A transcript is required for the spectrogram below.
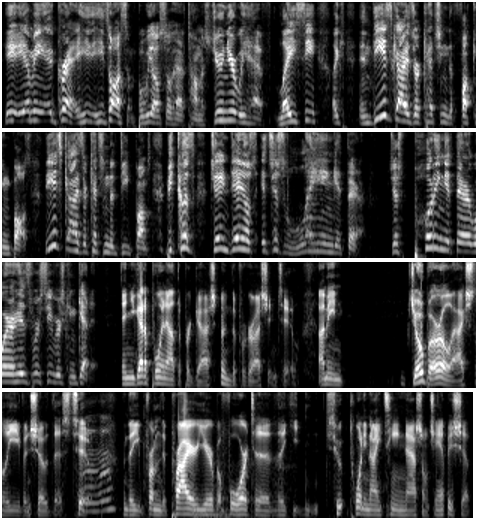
he, I mean, grant he, he's awesome, but we also have Thomas Jr. We have Lacy, like, and these guys are catching the fucking balls. These guys are catching the deep bumps because Jayden Daniels is just laying it there, just putting it there where his receivers can get it. And you got to point out the progression, the progression too. I mean, Joe Burrow actually even showed this too. Mm-hmm. The from the prior year before to the 2019 national championship,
